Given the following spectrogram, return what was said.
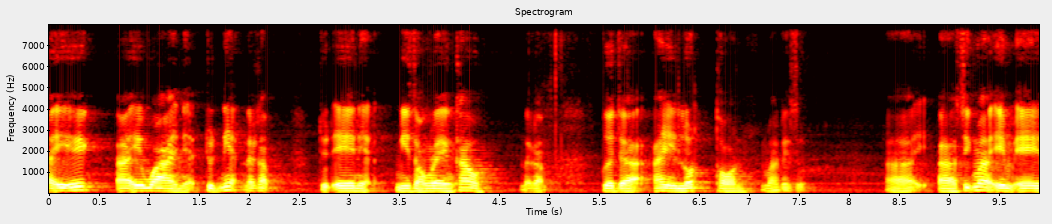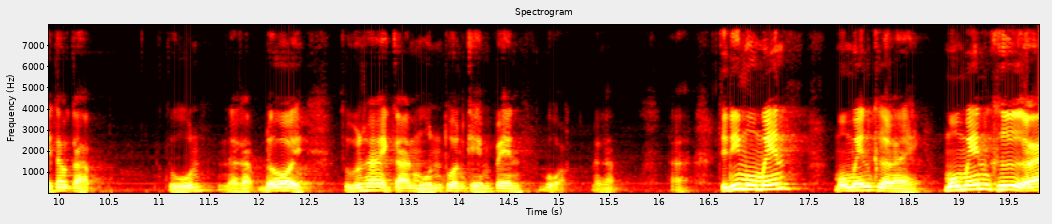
RAX RAY เนี่ยจุดเนี้ยนะครับ จุด A เนี่ยมี 2 แรงเข้านะครับ เพื่อจะให้ลดทอนมากที่สุดซิกมา MA เท่ากับศูนย์นะครับ โดยสมมติให้การหมุนทวนเข็มเป็นบวกนะครับอ่าทีนี้โมเมนต์ โมเมนต์คืออะไรโมเมนต์คืออะไร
